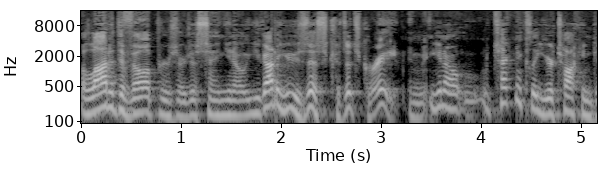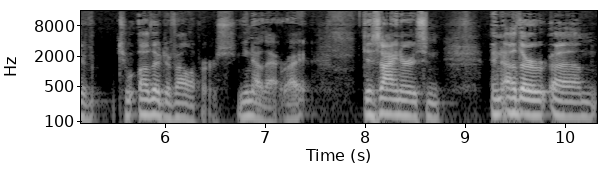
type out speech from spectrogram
a lot of developers are just saying, you know, you got to use this because it's great. And you know, technically, you're talking to to other developers. You know that, right? Designers and and other um,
